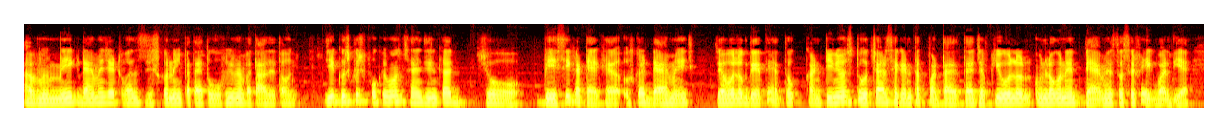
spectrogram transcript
अब मेक डैमेज एट वंस जिसको नहीं पता है तो वो भी मैं बता देता हूँ। ये कुछ कुछ पोकेमोन्स हैं जिनका जो बेसिक अटैक है, उसका डैमेज जब वो लोग देते हैं तो कंटिन्यूस दो चार सेकंड तक पड़ता रहता है, जबकि वो लोग, उन लोगों ने डैमेज तो सिर्फ़ एक बार दिया है।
